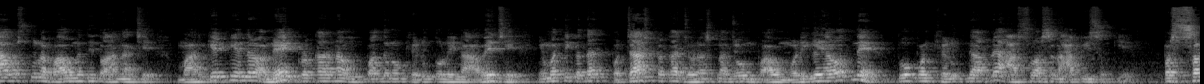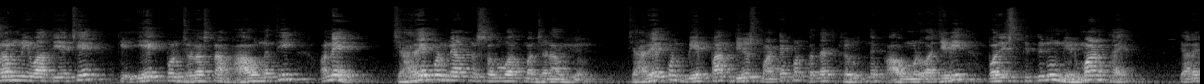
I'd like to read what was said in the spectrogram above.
આ વસ્તુના ભાવ નથી તો આના છે. માર્કેટની અંદર અનેક પ્રકારના ઉત્પાદનો ખેડૂતો લઈને આવે છે. એમાંથી કદાચ પચાસ ટકા જણસના જો ભાવ મળી ગયા હોત ને, તો પણ ખેડૂતને આપણે આશ્વાસન આપી શકીએ. પણ શરમની વાત એ છે કે એક પણ જણસના ભાવ નથી અને જ્યારે પણ મેં આપને શરૂઆતમાં જણાવ્યું એમ, જ્યારે પણ બે પાંચ દિવસ માટે પણ કદાચ ખેડૂતને ભાવ મળવા જેવી પરિસ્થિતિનું નિર્માણ થાય, ત્યારે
